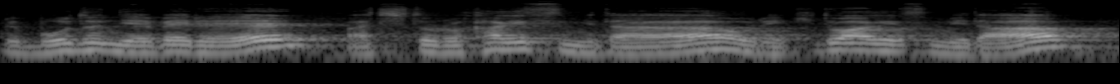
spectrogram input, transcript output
우리 모든 예배를 마치도록 하겠습니다. 우리 기도하겠습니다.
